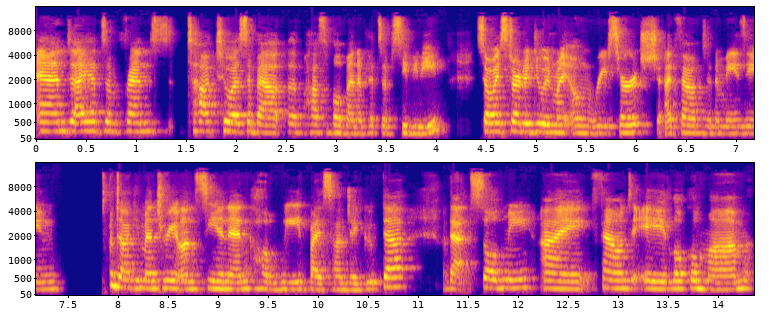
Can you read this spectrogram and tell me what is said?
And I had some friends talk to us about the possible benefits of CBD. So I started doing my own research. I found an amazing documentary on CNN called Weed by Sanjay Gupta that sold me. I found a local mom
